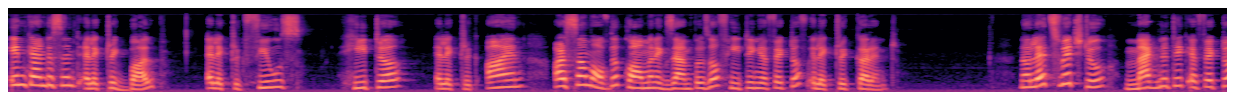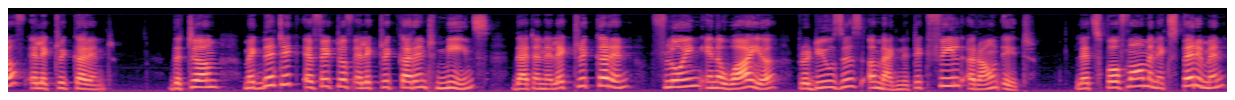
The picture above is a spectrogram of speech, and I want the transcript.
Incandescent electric bulb, electric fuse, heater, electric iron are some of the common examples of heating effect of electric current. Now let's switch to magnetic effect of electric current. The term magnetic effect of electric current means that an electric current flowing in a wire produces a magnetic field around it. Let's perform an experiment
